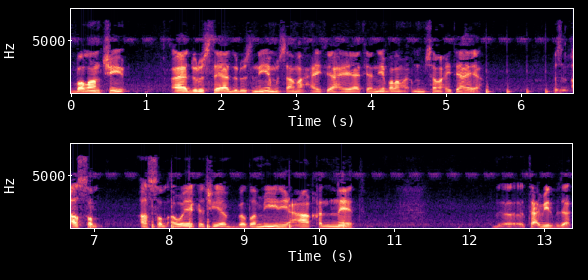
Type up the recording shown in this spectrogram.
بلان شي آية درست يا دروس نية مسامحيتها هي تانية بلان مسامحيتها هي بس أصل أصل أويك شيء بضمير عاقل نيت. تعبير بذات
